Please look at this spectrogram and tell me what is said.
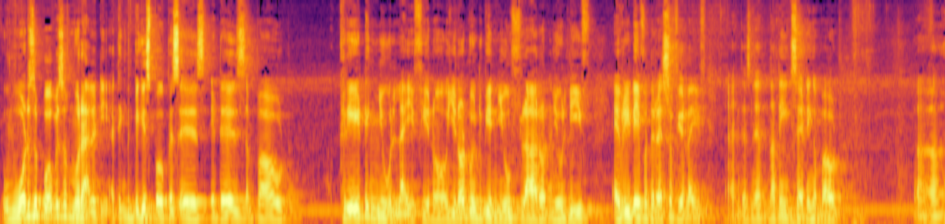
What is the purpose of morality? I think the biggest purpose is it is about creating new life you know. You're not going to be a new flower or new leaf every day for the rest of your life. And there's nothing exciting about uh,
